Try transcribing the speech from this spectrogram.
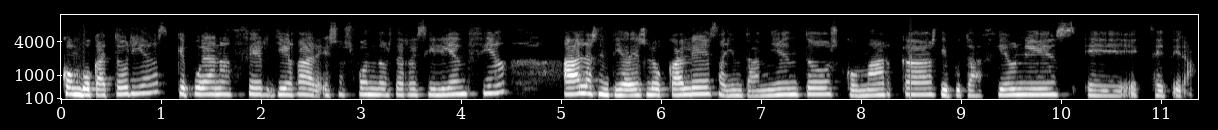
convocatorias que puedan hacer llegar esos fondos de resiliencia a las entidades locales, ayuntamientos, comarcas, diputaciones, eh, etcétera.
